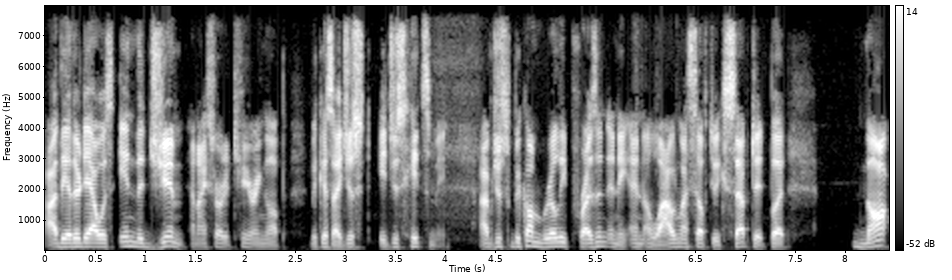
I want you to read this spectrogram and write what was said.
Uh, the other day I was in the gym and I started tearing up because I just it just hits me. I've just become really present and and allowed myself to accept it, but not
